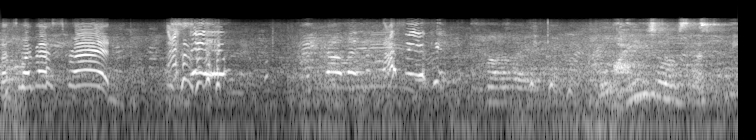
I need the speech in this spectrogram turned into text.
That's my best friend. I see you. I see you, kid. Why are you so obsessed with me?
